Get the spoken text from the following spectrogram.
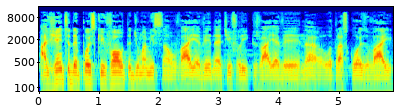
A gente, depois que volta de uma missão, vai é ver Netflix, vai é ver né, outras coisas, vai.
